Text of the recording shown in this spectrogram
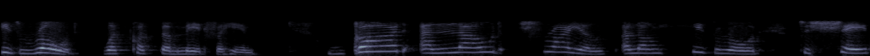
His road was custom made for him. God allowed trials along his road to shape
